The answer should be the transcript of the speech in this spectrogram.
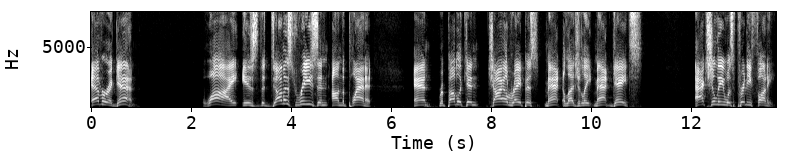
ever again. Why is the dumbest reason on the planet. And Republican child rapist Matt, allegedly, Matt Gaetz, actually was pretty funny.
